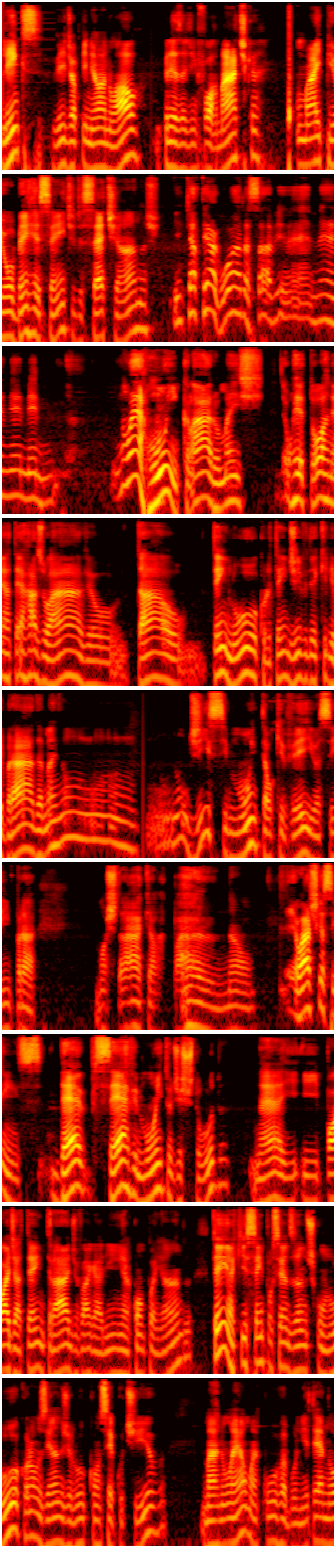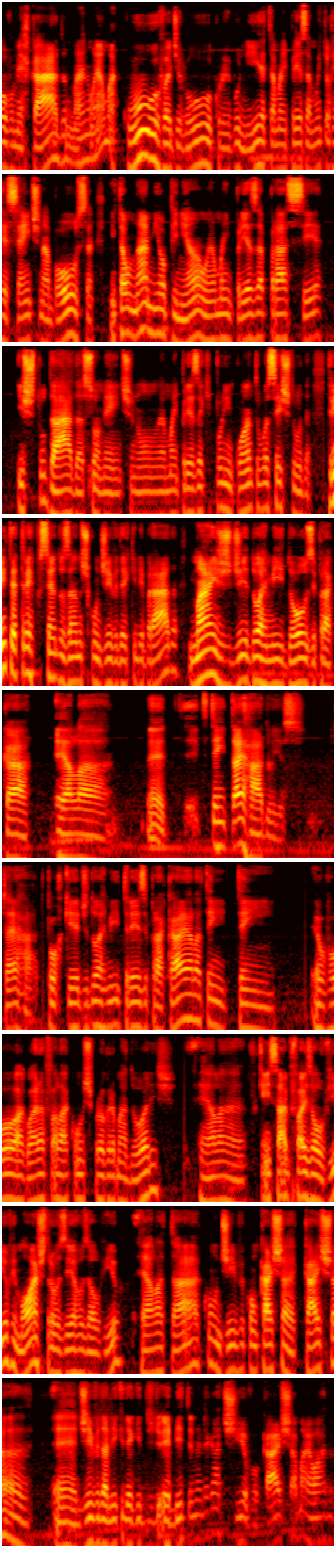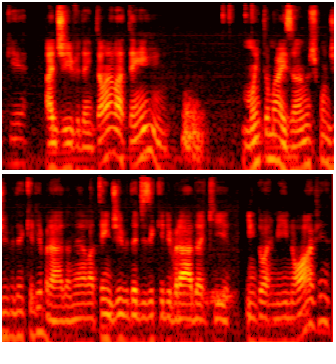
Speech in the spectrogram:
Links, vídeo opinião anual, empresa de informática, uma IPO bem recente de sete anos e que até agora, sabe, é, é, é, não é ruim, claro, mas o retorno é até razoável, tal, tem lucro, tem dívida equilibrada, mas não, não disse muito ao que veio assim para mostrar aquela pá, não. Eu acho que assim deve, serve muito de estudo, né? E, e pode até entrar devagarinho acompanhando. Tem aqui 100% dos anos com lucro, 11 anos de lucro consecutivo mas não é uma curva bonita. É novo mercado, mas não é uma curva de lucros bonita. É uma empresa muito recente na bolsa. Então, na minha opinião, é uma empresa para ser estudada somente, não é uma empresa que por enquanto você estuda. 33% dos anos com dívida equilibrada, mais de 2012 para cá, ela é, tem tá errado isso. Tá errado. Porque de 2013 para cá ela tem, tem. Eu vou agora falar com os programadores. Ela, quem sabe, faz ao vivo e mostra os erros ao vivo. Ela tá com dívida, com caixa, caixa é, dívida líquida EBITDA negativo, caixa maior do que a dívida. Então ela tem muito mais anos com dívida equilibrada. Né? Ela tem dívida desequilibrada aqui em 2009 e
